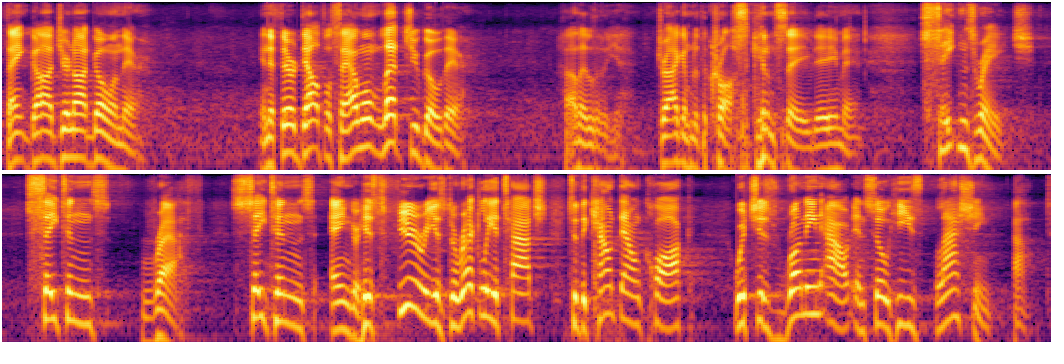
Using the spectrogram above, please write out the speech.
Thank God you're not going there. And if they're doubtful, say, I won't let you go there. Hallelujah. Drag him to the cross, get him saved. Amen. Satan's rage, Satan's wrath, Satan's anger, his fury is directly attached to the countdown clock, which is running out, and so he's lashing out.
